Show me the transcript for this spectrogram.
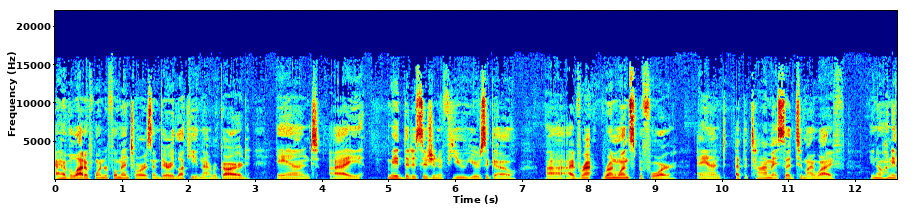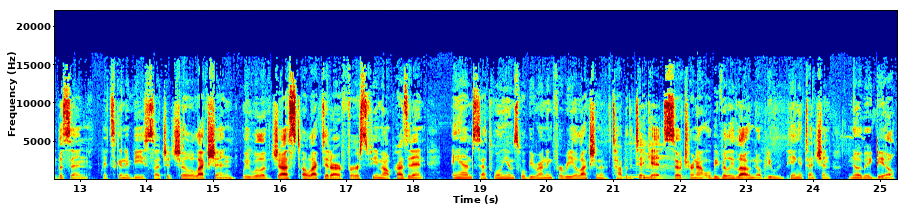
I have a lot of wonderful mentors. I'm very lucky in that regard. And I made the decision a few years ago. Uh, I've run, run once before. And at the time, I said to my wife, you know, honey, listen, it's going to be such a chill election. We will have just elected our first female president, and Seth Williams will be running for reelection at the top of the ticket. So mm. turnout will be really low. Nobody will be paying attention. No big deal.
